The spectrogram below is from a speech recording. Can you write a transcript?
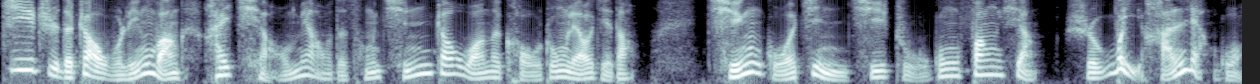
机智的赵武灵王还巧妙地从秦昭王的口中了解到，秦国近期主攻方向是魏韩两国，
